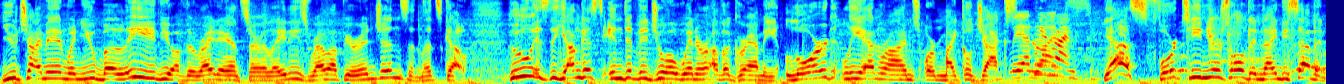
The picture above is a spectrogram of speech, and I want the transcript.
You chime in when you believe you have the right answer. Ladies, rev up your engines and let's go. Who is the youngest individual winner of a Grammy? Lorde, LeAnn Rimes, or Michael Jackson? LeAnn LeAnn Rimes. Rimes. Yes, 14 years old in 97.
